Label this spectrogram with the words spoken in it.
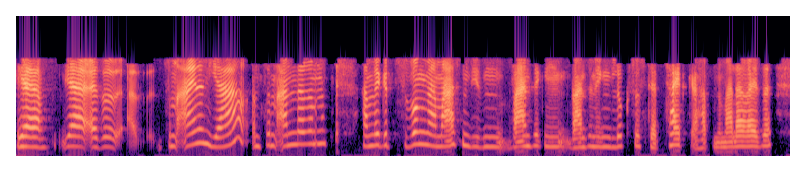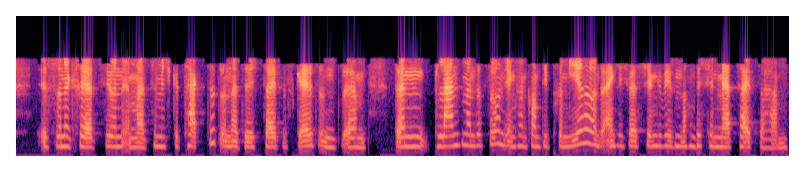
Ja, ja, also äh, zum einen ja und zum anderen haben wir gezwungenermaßen diesen wahnsinnigen, wahnsinnigen Luxus der Zeit gehabt. Normalerweise ist so eine Kreation immer ziemlich getaktet und natürlich Zeit ist Geld und ähm, dann plant man das so und irgendwann kommt die Premiere und eigentlich wäre es schön gewesen, noch ein bisschen mehr Zeit zu haben.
